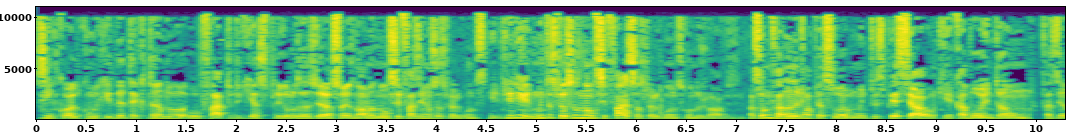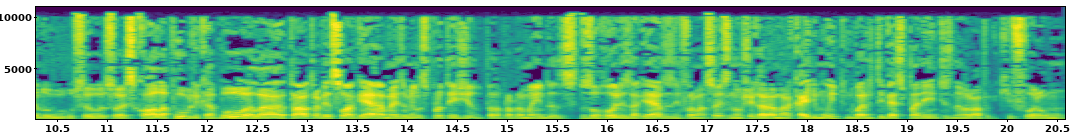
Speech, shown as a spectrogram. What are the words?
Sim, como que detectando o fato de que as, digamos, as gerações novas não se faziam essas perguntas. E diria, muitas pessoas não se fazem essas perguntas quando jovens. Nós estamos falando de uma pessoa muito especial, que acabou então fazendo o seu sua escola pública boa lá, tal, atravessou a guerra mais ou menos protegido pela própria mãe dos horrores da guerra, das informações, não chegaram a marcar ele muito, embora ele tivesse parentes na Europa que foram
